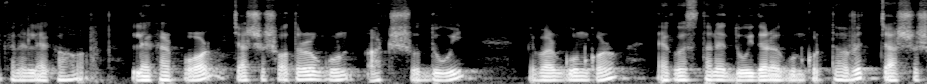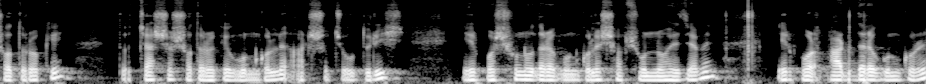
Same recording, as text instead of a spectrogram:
এখানে লেখা হ- লেখার পর চারশো সতেরো গুণ আটশো দুই, এবার গুণ করো এক স্থানে দুই দ্বারা গুণ করতে হবে চারশো সতেরোকে, তো চারশো সতেরোকে গুণ করলে আটশো চৌত্রিশ, এরপর শূন্য দ্বারা গুণ করলে সব শূন্য হয়ে যাবে, এরপর আট দ্বারা গুণ করে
